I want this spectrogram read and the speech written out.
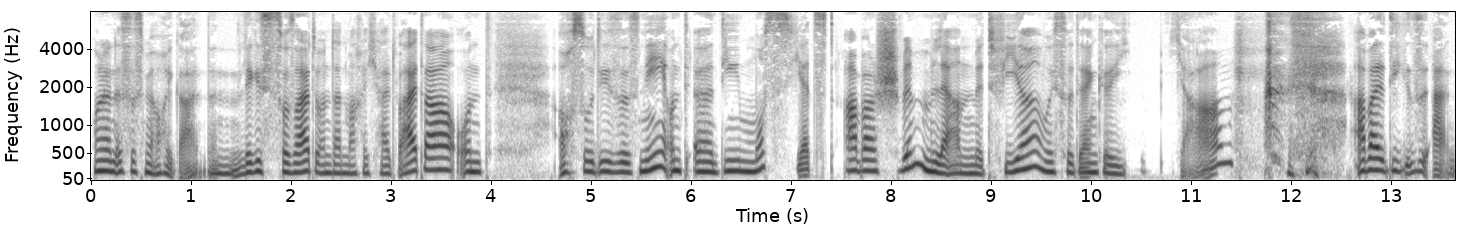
und dann ist es mir auch egal. Dann lege ich es zur Seite und dann mache ich halt weiter und auch so dieses, nee, und äh, die muss jetzt aber schwimmen lernen mit vier, wo ich so denke, ja, aber die äh,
